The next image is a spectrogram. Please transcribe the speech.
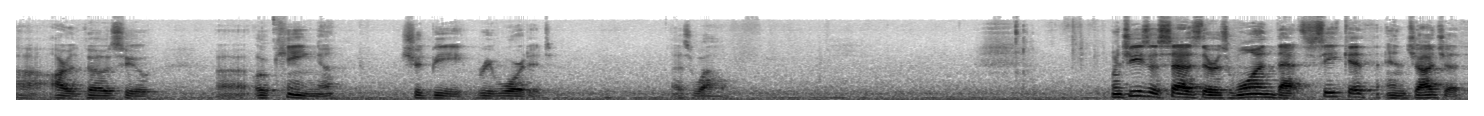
uh, are those who, uh, O King, should be rewarded as well. When Jesus says there is one that seeketh and judgeth,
